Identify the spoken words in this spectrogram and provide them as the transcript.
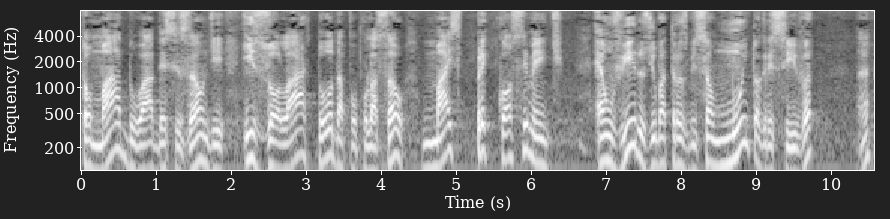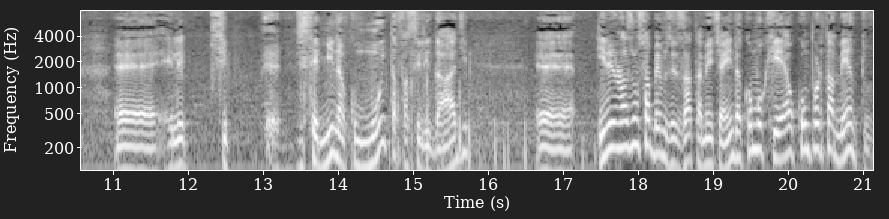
tomado a decisão de isolar toda a população mais precocemente é um vírus de uma transmissão muito agressiva, né? é, ele se é, dissemina com muita facilidade é, e nós não sabemos exatamente ainda como que é o comportamento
